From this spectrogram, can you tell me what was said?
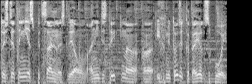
То есть это не специально сделано. Они действительно, э, их методика дает сбой.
